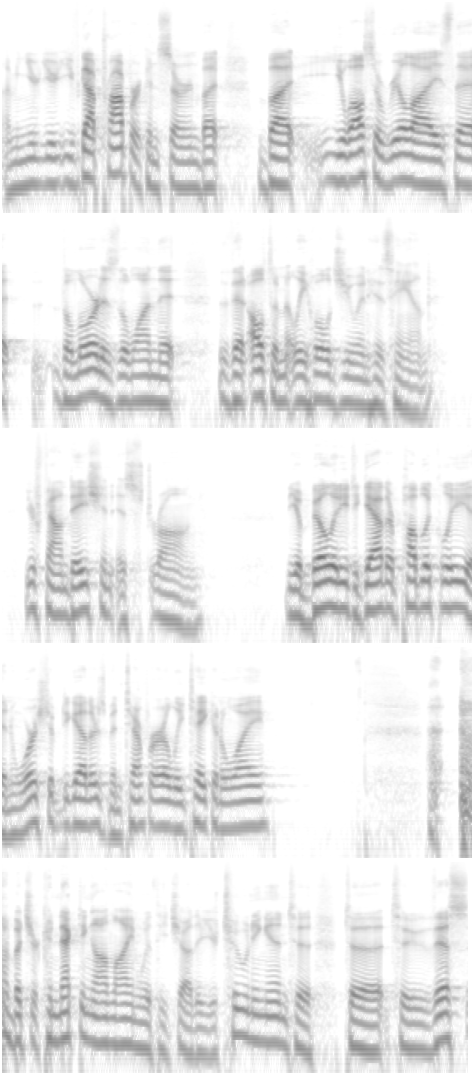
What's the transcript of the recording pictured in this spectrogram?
I mean, you're, you have got proper concern, but, but you also realize that the Lord is the one that, that ultimately holds you in his hand. Your foundation is strong. The ability to gather publicly and worship together has been temporarily taken away. But you're connecting online with each other. You're tuning in to, to, to this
